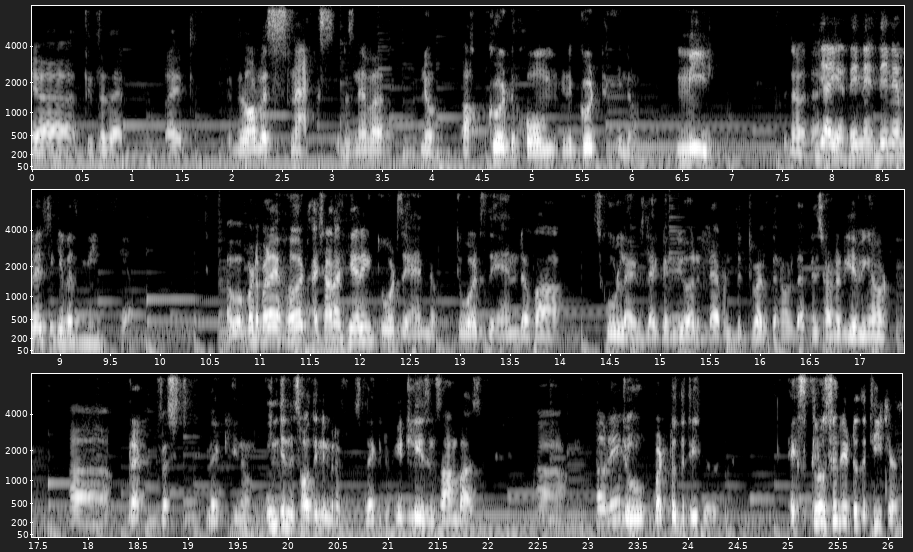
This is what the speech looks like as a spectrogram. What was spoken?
yeah, things like that, right? There's always snacks. It was never, you know, a good home in a good, you know, meal. It was never that. yeah yeah they, ne- they never used to give us meals yeah Uh, but but I heard I started hearing towards the end of, towards the end of our school lives, like when we were 11th and 12th and all that, they started giving out uh, breakfast, like you know, Indian South Indian breakfast, like you know, idlis and sambars, um, oh really? to but to the teachers, exclusively to the teachers,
